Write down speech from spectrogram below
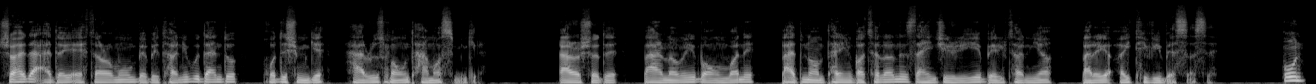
شاهد ادای احتراممون به بتانی بودند و خودش میگه هر روز با اون تماس می‌گیره. قرار شده برنامه با عنوان بدنامترین قاتلان زنجیری بریتانیا برای آی تی وی بسازه. اون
